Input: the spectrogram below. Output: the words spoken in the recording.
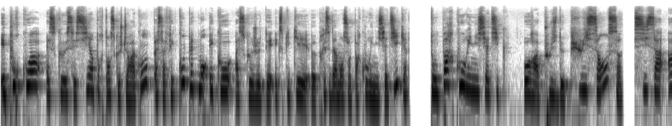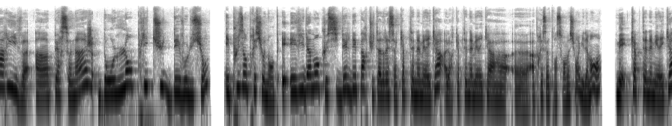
Et pourquoi est-ce que c'est si important ce que je te raconte? Bah, Ça fait complètement écho à ce que je t'ai expliqué euh, précédemment sur le parcours initiatique. Ton parcours initiatique aura plus de puissance si ça arrive à un personnage dont l'amplitude d'évolution est plus impressionnante. Et évidemment que si dès le départ tu t'adresses à Captain America, alors Captain America euh, après sa transformation évidemment, hein, mais Captain America,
